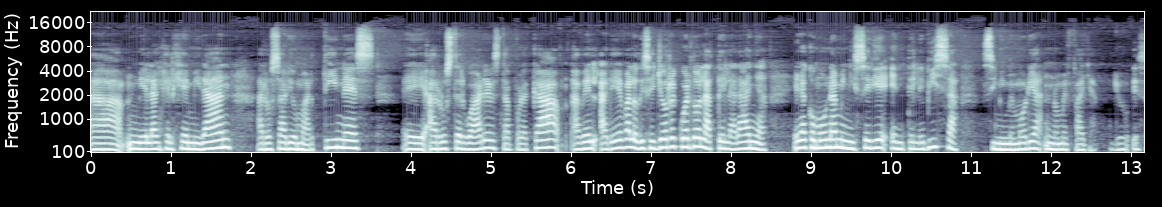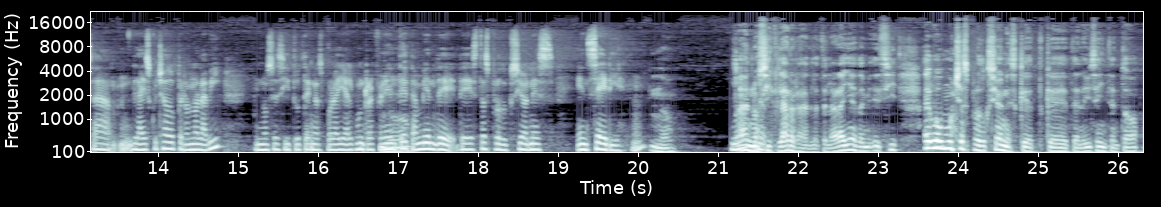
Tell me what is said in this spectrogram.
a Miguel Ángel G. Mirán, a Rosario Martínez, a Rooster Water está por acá. Abel Areva lo dice, yo recuerdo La telaraña, era como una miniserie en Televisa, si mi memoria no me falla. Yo esa la he escuchado pero no la vi. No sé si tú tengas por ahí algún referente no. también de, de, estas producciones en serie. No. no. ¿No? Ah, no, sí, claro, la, la telaraña también, sí. Hubo muchas producciones que, que, Televisa intentó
